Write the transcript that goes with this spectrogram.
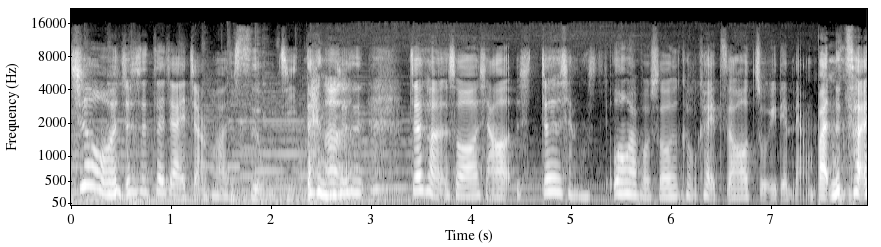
其实我们就是在家里讲话很肆无忌惮，嗯就是就可能说想要就是想问外婆说可不可以之后煮一点凉拌的菜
